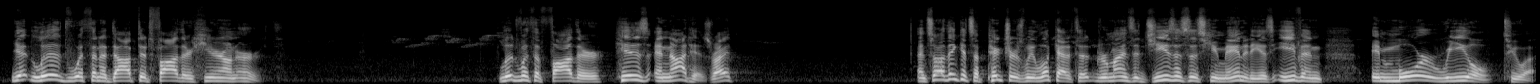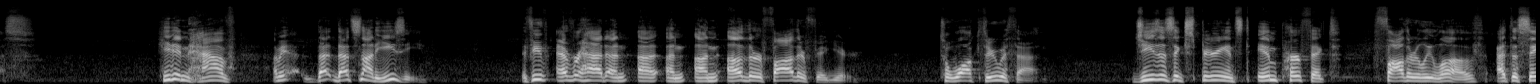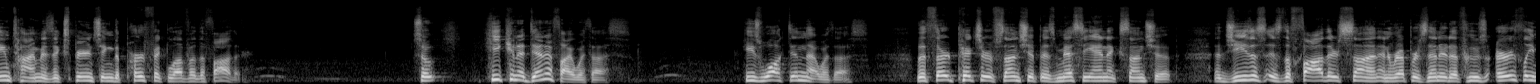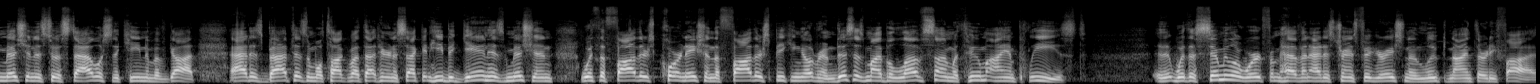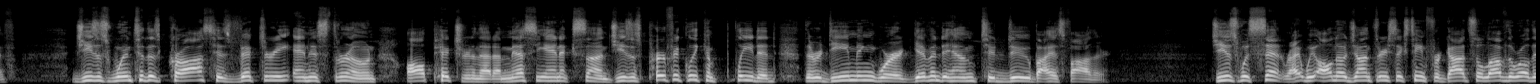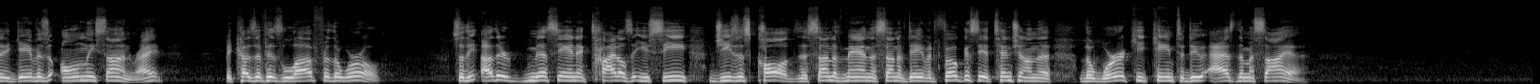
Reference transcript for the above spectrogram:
yet lived with an adopted father here on earth lived with a father, his and not his, right? And so I think it's a picture as we look at it that reminds that Jesus' humanity is even more real to us. He didn't have, I mean, that, that's not easy. If you've ever had an, an, an other father figure to walk through with that. Jesus experienced imperfect fatherly love at the same time as experiencing the perfect love of the Father. So he can identify with us. He's walked in that with us. The third picture of sonship is messianic sonship. And Jesus is the Father's Son and representative whose earthly mission is to establish the kingdom of God. At his baptism, we'll talk about that here in a second, he began his mission with the Father's coronation, the Father speaking over him. This is my beloved Son with whom I am pleased. With a similar word from heaven at his transfiguration in Luke 9:35. Jesus went to the cross, his victory, and his throne, all pictured in that, a messianic son. Jesus perfectly completed the redeeming word given to him to do by his Father. Jesus was sent, right? We all know John 3:16, for God so loved the world that he gave his only son, right? Because of his love for the world. So the other messianic titles that you see Jesus called, the Son of Man, the Son of David, focus the attention on the, the work he came to do as the Messiah.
